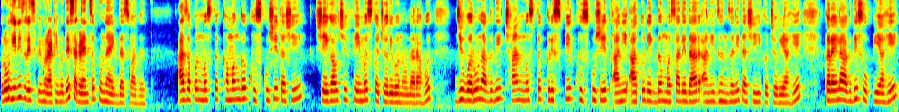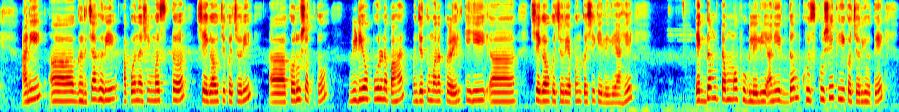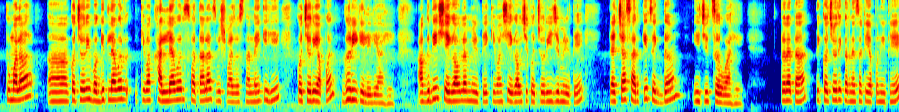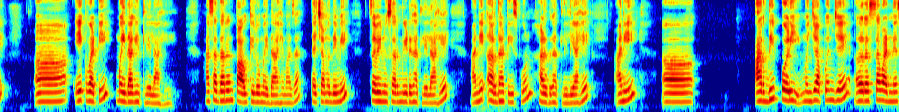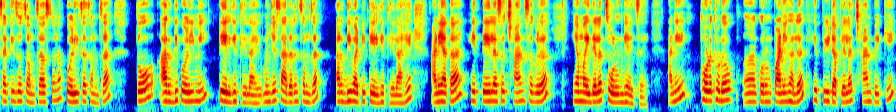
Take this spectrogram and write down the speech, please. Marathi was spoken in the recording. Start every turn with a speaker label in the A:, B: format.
A: रोहिणीच रेसिपी मराठीमध्ये सगळ्यांचं पुन्हा एकदा स्वागत. आज आपण मस्त खमंग खुसखुशीत अशी शेगावची फेमस कचोरी बनवणार आहोत जी वरून अगदी छान मस्त क्रिस्पी खुसखुशीत आणि आतून एकदम मसालेदार आणि झणझणीत अशी ही कचोरी आहे. करायला अगदी सोपी आहे आणि घरच्या घरी आपण अशी मस्त शेगावची कचोरी करू शकतो. व्हिडिओ पूर्ण पहा. म्हणजे तुम्हाला कळेल की ही शेगाव कचोरी आपण कशी केलेली आहे. एकदम टम्म फुगलेली आणि एकदम खुसखुशीत ही कचोरी होते. तुम्हाला कचोरी बघितल्यावर किंवा खाल्ल्यावर स्वतःलाच विश्वास बसणार नाही की ही कचोरी आपण घरी केलेली आहे. अगदी शेगावला मिळते किंवा शेगावची कचोरी जी मिळते त्याच्यासारखीच एकदम हिची चव आहे. तर आता ती कचोरी करण्यासाठी आपण इथे एक वाटी मैदा घेतलेला आहे. हा साधारण पाव किलो मैदा आहे माझा. त्याच्यामध्ये मी चवीनुसार मीठ घातलेलं आहे आणि अर्धा टीस्पून हळद घातलेली आहे. आणि अर्धी पळी म्हणजे आपण जे रस्सा वाढण्यासाठी जो चमचा असतो ना पळीचा चमचा तो अर्धी पळी मी तेल घेतलेलं आहे. म्हणजे साधारण समजा अर्धी वाटी तेल घेतलेलं आहे. आणि आता हे तेल असं छान सगळं ह्या मैद्याला चोळून घ्यायचं आहे आणि थोडं थोडं करून पाणी घालत हे पीठ आपल्याला छानपैकी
